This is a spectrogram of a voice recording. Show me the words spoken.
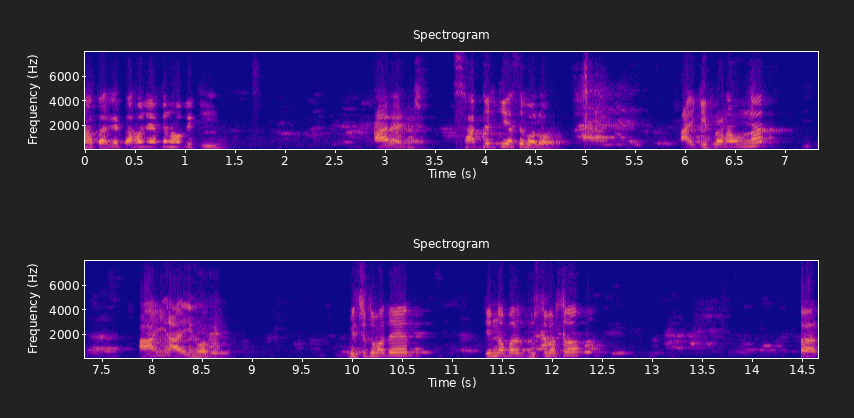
না থাকে, তাহলে এখন হবে কি? আরএন্ট সাবজেক্ট কি আছে বলো? আই কি প্রনাউন না? আই আই হবে। মিলছে তোমাদের তিন নম্বর বুঝতে পারছ? আর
